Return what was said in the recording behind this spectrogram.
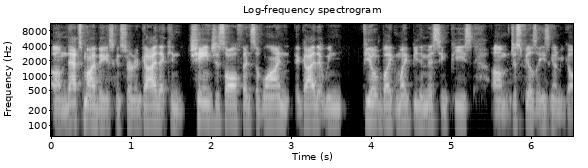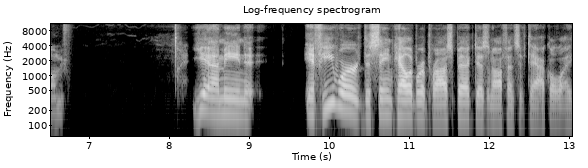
um, that's my biggest concern. A guy that can change this offensive line, a guy that we feel like might be the missing piece, um, just feels like he's going to be gone. Yeah, I mean, if he were the same caliber of prospect as an offensive tackle, I,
